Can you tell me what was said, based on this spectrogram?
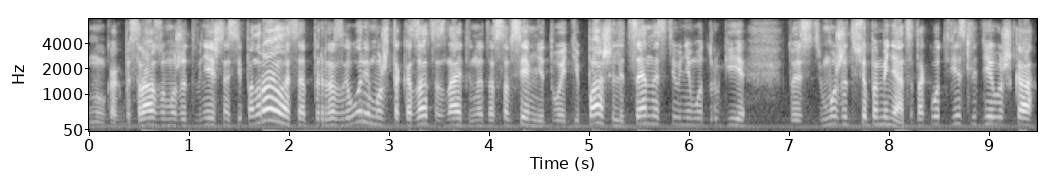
ну, как бы сразу может внешность и понравилась, а при разговоре может оказаться, знаете, ну, это совсем не твой типаж, или ценности у него другие, то есть, может все поменяться. Так вот, если девушка,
